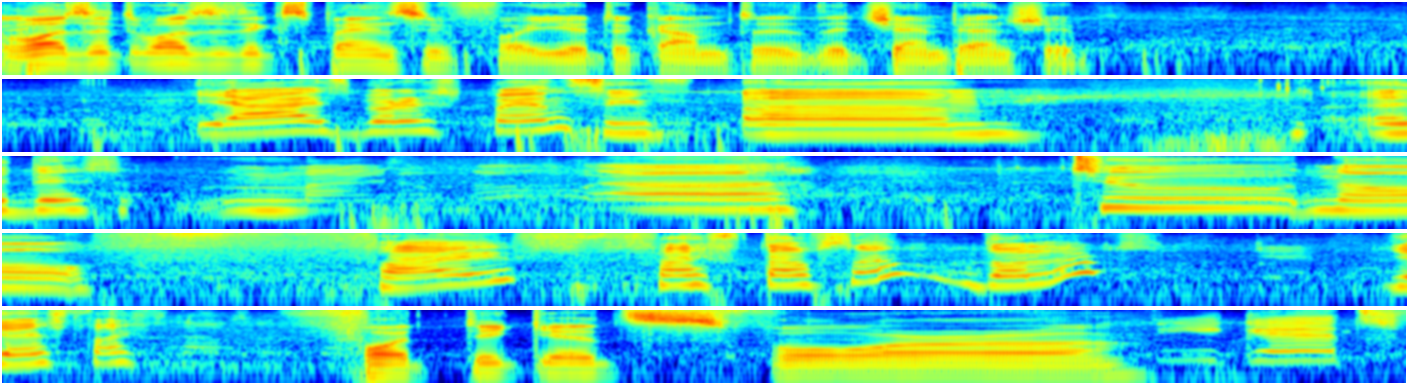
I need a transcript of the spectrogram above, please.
Was it was it expensive for you to come to the championship? Yeah, it's very expensive. Um, uh, this, mm, I don't know. Uh, two, no, five, five thousand dollars. Yes, five thousand. For tickets, for Tickets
